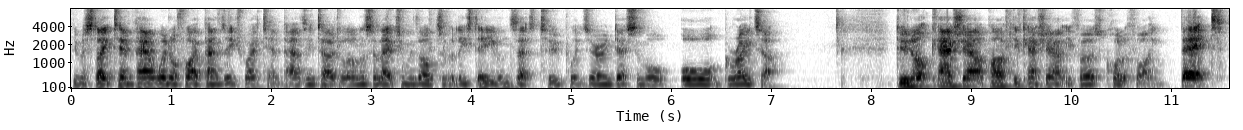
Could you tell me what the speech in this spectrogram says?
you must stake £10 win or £5 each way, £10 in total, on a selection with odds of at least evens, that's 2.0 in decimal or greater. Do not cash out, partially cash out your first qualifying bet.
